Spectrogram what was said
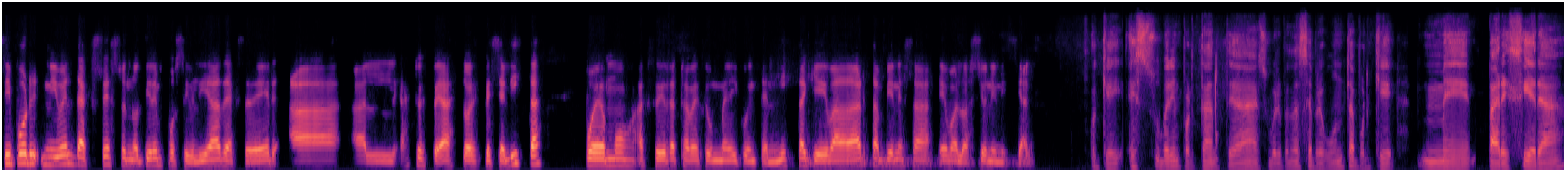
Si por nivel de acceso no tienen posibilidad de acceder a, estos, especialistas, podemos acceder a través de un médico internista que va a dar también esa evaluación inicial. Ok, es súper importante, ¿ah? es súper importante esa pregunta porque me pareciera,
